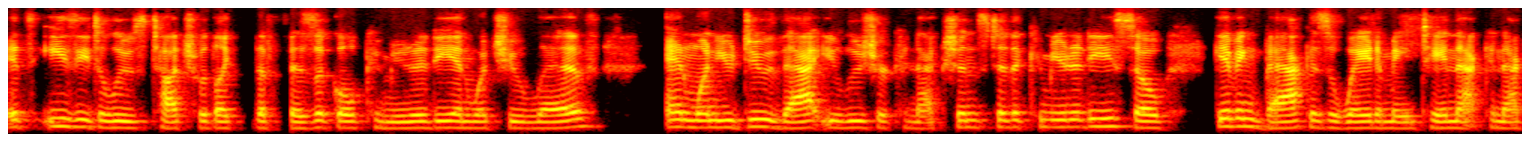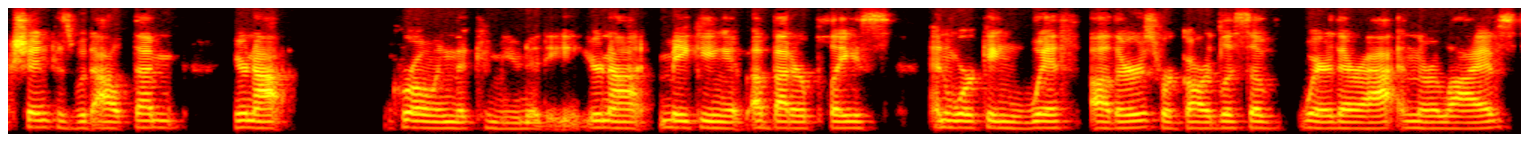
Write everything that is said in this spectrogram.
it's easy to lose touch with like the physical community in which you live. And when you do that, you lose your connections to the community. So giving back is a way to maintain that connection because without them, you're not growing the community. You're not making it a better place and working with others, regardless of where they're at in their lives,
